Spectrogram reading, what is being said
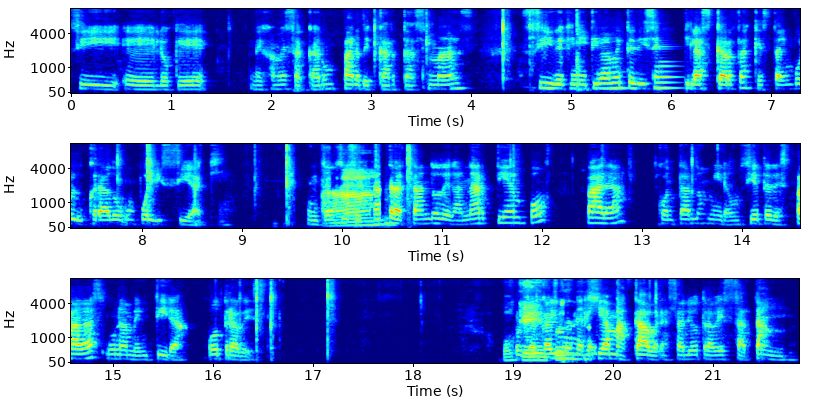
Sí, eh, lo que, déjame sacar un par de cartas más. Sí, definitivamente dicen las cartas que está involucrado un policía aquí. Entonces ah. están tratando de ganar tiempo para contarnos, mira, un siete de espadas, una mentira, otra vez. Porque acá hay una energía macabra, sale otra vez Satán.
